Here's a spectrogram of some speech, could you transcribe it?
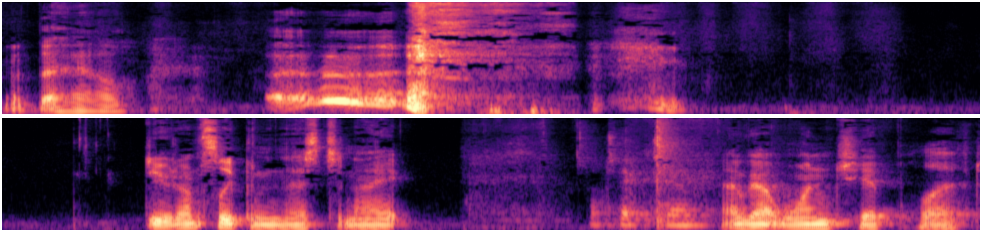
what the hell? Dude, I'm sleeping in this tonight. I'll take two. I've got one chip left.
